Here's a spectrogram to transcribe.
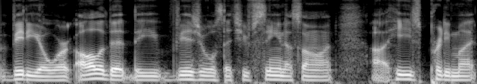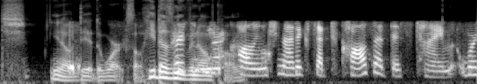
video work. All of the the visuals that you've seen us on, uh, he's pretty much you know, did the work. So he doesn't even know. You're calling. calling cannot accept calls at this time. We're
